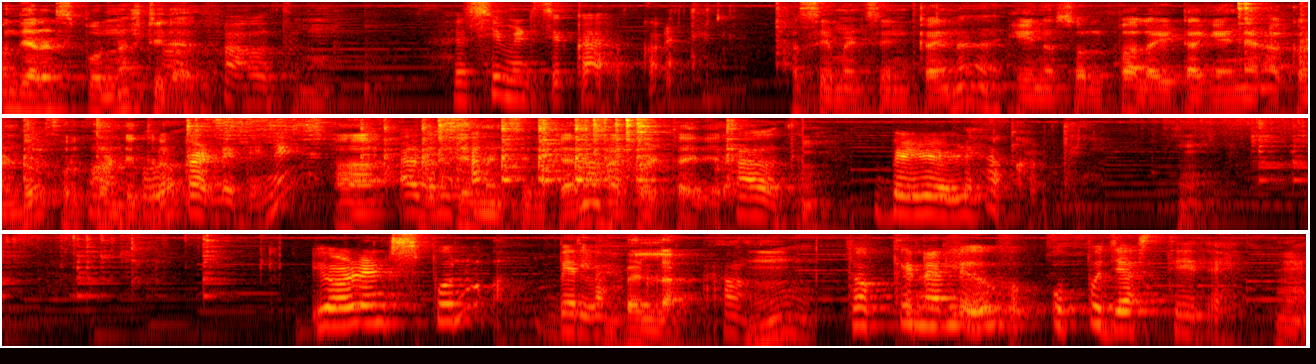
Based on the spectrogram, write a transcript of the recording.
ಒಂದ್ ಎರಡು ಸ್ಪೂನ್ ಅಷ್ಟು ಇದೆ ಹೌದು. ಹೌದು ಹಸಿಮೆಣಸಿಕಾಯಿ ಹಾಕ್ಕೊಳ್ತೀನಿ. ಹಸಿಮೆಣಸಿನ್ಕಾಯಿನ ಏನು ಸ್ವಲ್ಪ ಲೈಟಾಗಿ ಎಣ್ಣೆ ಹಾಕೊಂಡು ಹುರ್ಕೊಂಡಿದ್ರು. ಹುರ್ಕೊಂಡಿದ್ದೀನಿ. ಆ ಹಸಿಮೆಣಸಿನ್ಕಾಯಿನ ಹಾಕೊಳ್ತಾ ಇದ್ದೀರಾ? ಹೌದು. ಬೆಳ್ಳುಳ್ಳಿ ಹಾಕ್ಕೊಳ್ತೀನಿ. ಏಳೆಂಟು ಸ್ಪೂನು ಬೆಲ್ಲ. ಬೆಲ್ಲ. ಹಾಂ. ಹ್ಮ್. ತೊಕ್ಕಿನಲ್ಲಿ ಉ- ಉಪ್ಪು ಜಾಸ್ತಿ ಇದೆ. ಹ್ಮ್.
